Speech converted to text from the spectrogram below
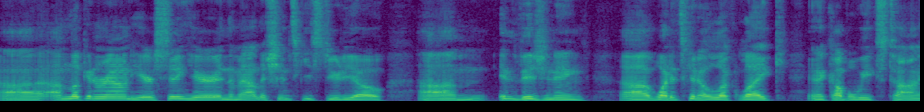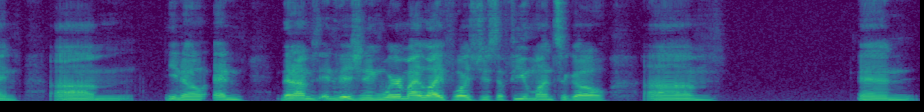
Uh, I'm looking around here, sitting here in the Matt Lashinsky studio, um, envisioning uh, what it's going to look like in a couple weeks' time. Um, you know, and then I'm envisioning where my life was just a few months ago. Um, and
